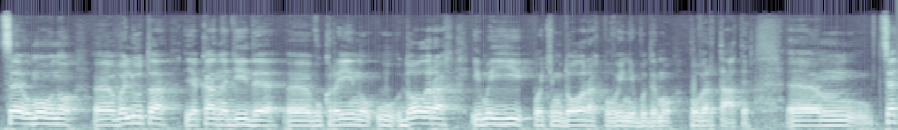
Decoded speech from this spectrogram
це умовно е, валюта, яка надійде е, в Україну у доларах, і ми її потім в доларах повинні будемо повертати. Ем, Ця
